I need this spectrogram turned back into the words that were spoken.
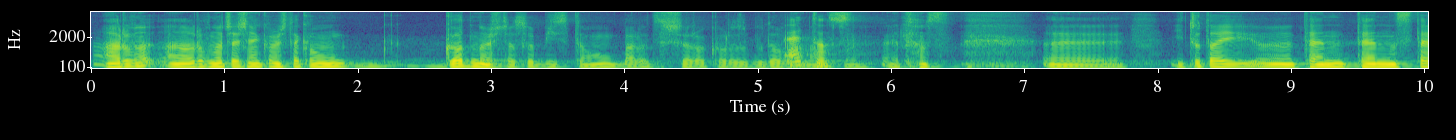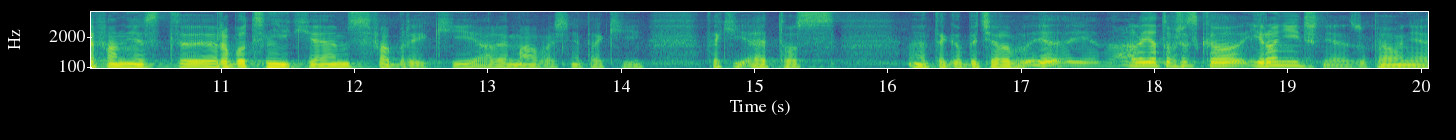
a, równo, a równocześnie jakąś taką godność osobistą, bardzo szeroko rozbudowaną. Etos. To- Etos. E, I tutaj e, ten, ten Stefan jest e, robotnikiem z fabryki, ale ma właśnie taki, taki etos tego bycia, ale ja to wszystko ironicznie zupełnie,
